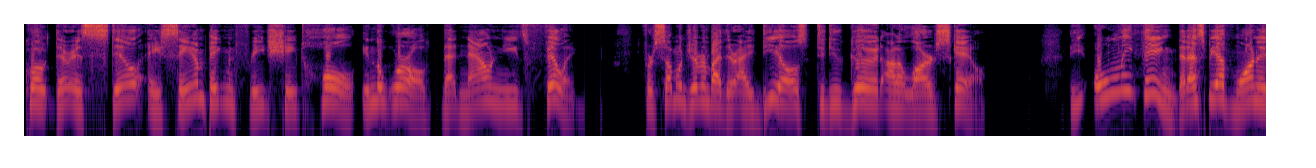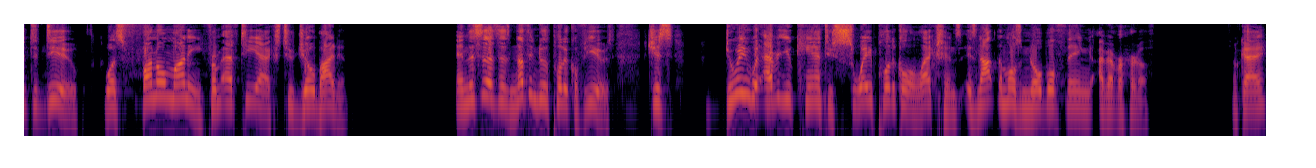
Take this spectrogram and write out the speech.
Quote, there is still a Sam Bankman Fried shaped hole in the world that now needs filling for someone driven by their ideals to do good on a large scale. The only thing that SBF wanted to do was funnel money from FTX to Joe Biden and this has nothing to do with political views. Just doing whatever you can to sway political elections is not the most noble thing I've ever heard of. Okay?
